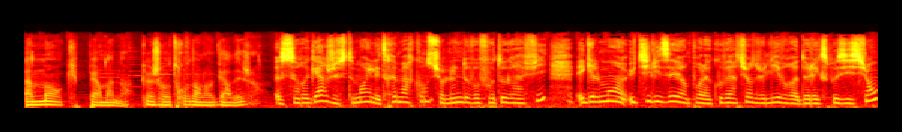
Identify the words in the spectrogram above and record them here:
un manque permanent que je retrouve dans le regard des gens. Ce regard, justement, il est très marquant sur l'une de vos photographies, également utilisé hein, pour la couverture du livre de l'exposition.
